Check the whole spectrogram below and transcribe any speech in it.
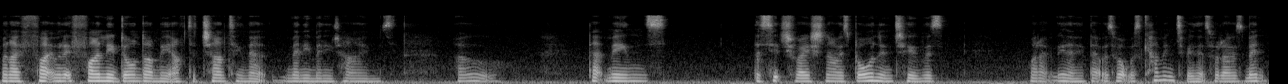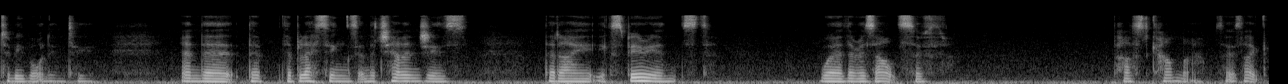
When I fi- when it finally dawned on me after chanting that many many times, oh, that means the situation I was born into was what I, you know that was what was coming to me. That's what I was meant to be born into, and the the the blessings and the challenges that I experienced were the results of past karma. So it's like,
